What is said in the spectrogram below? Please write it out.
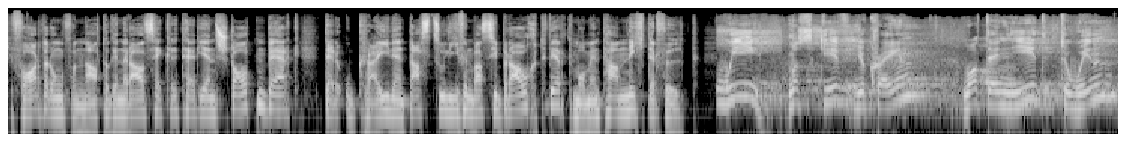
Die Forderung von NATO-Generalsekretär Jens Stoltenberg, der Ukraine das zu liefern, was sie braucht, wird momentan nicht erfüllt. We must give Ukraine what they need to win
